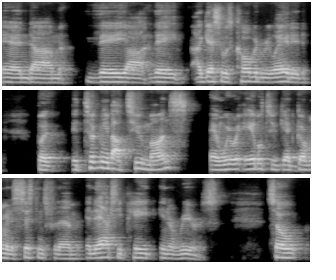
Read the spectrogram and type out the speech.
and um, they uh, they I guess it was COVID related, but it took me about two months, and we were able to get government assistance for them, and they actually paid in arrears. So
